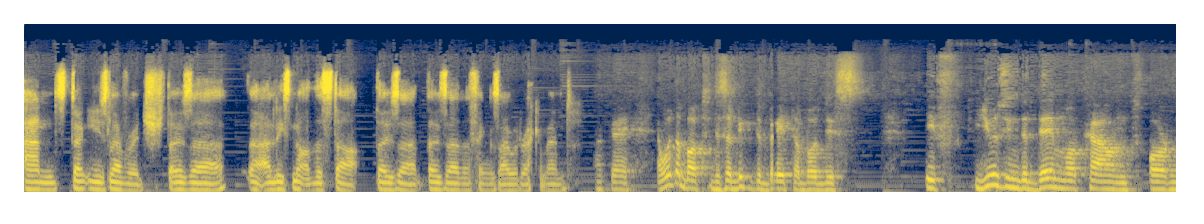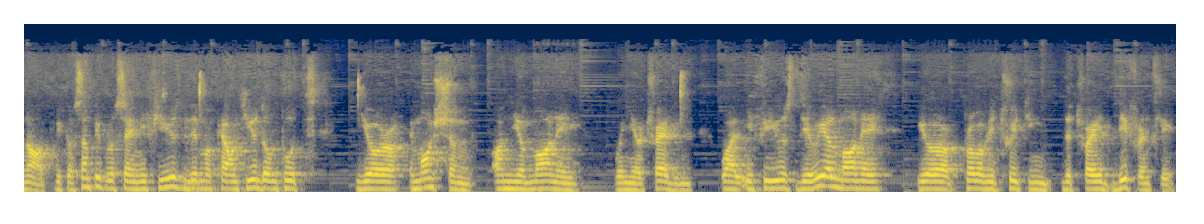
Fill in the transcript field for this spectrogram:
and don't use leverage. Those are uh, at least not at the start. Those are those are the things I would recommend. Okay. And what about there's a big debate about this if using the demo account or not because some people are saying if you use the demo account you don't put your emotion on your money when you're trading while if you use the real money you're probably treating the trade differently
